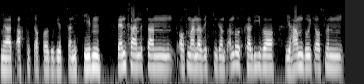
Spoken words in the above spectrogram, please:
Mehr als Achtungserfolge wird es da nicht geben. Bensheim ist dann aus meiner Sicht ein ganz anderes Kaliber. Die haben durchaus einen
